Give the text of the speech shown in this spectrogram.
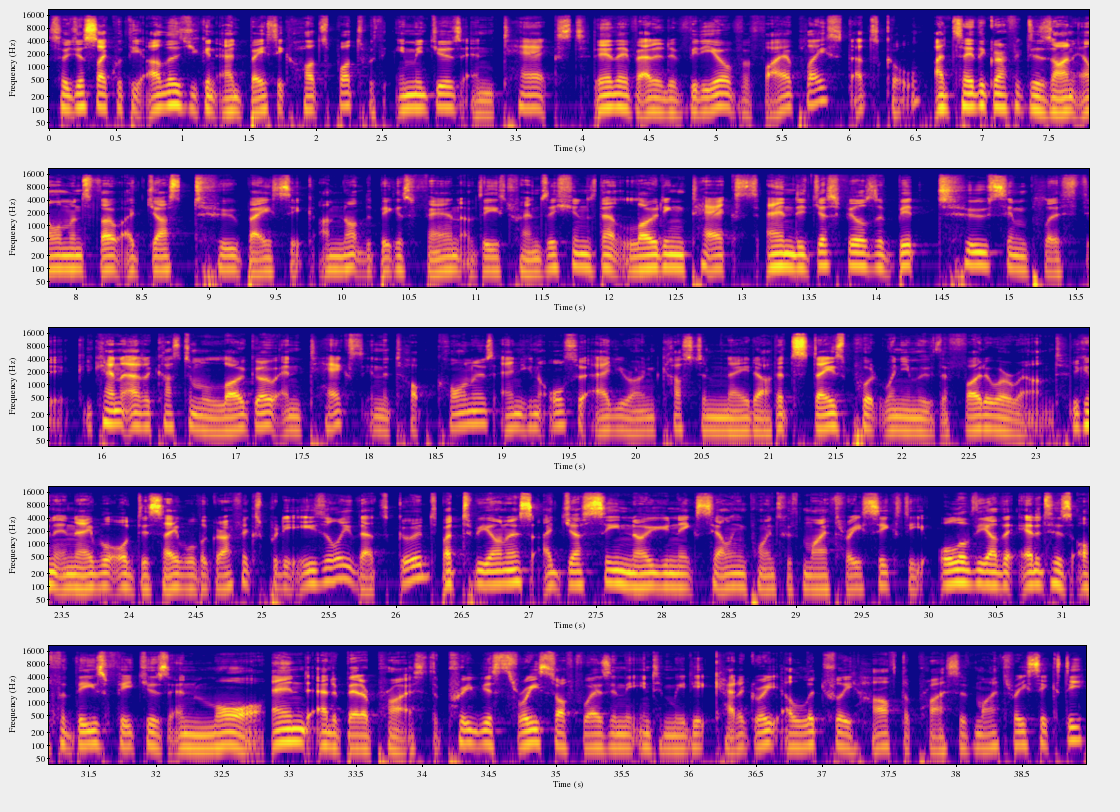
So just like with the others, you can add basic hotspots with images and text. There they've added a video of a fireplace. That's cool. I'd say the graphic design elements though are just too basic. I'm not the biggest fan of these transitions, that loading text, and it just feels a bit too simplistic. You can add a custom logo and text in the top corners, and you can also add your own custom nadir that stays put when you move the photo around. You can enable or disable the graphics pretty easily, that's good. But to be honest, I just see no unique selling points with My360. All of the other editors offer these features and more, and at a better price. The previous three softwares in the intermediate category are literally half the price of My360,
